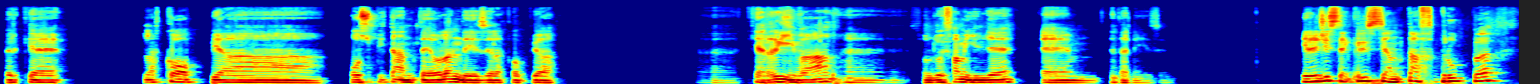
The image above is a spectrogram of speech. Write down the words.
perché la coppia ospitante olandese, la coppia eh, che arriva, eh, sono due famiglie, è, è danese. Il regista è Christian Tafdrup,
